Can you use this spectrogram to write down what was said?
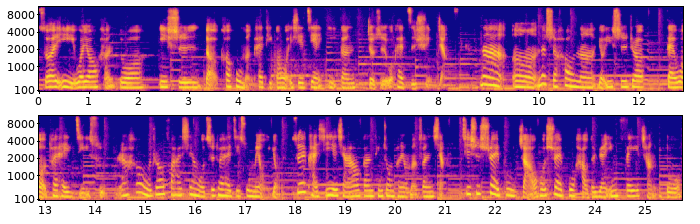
所以我有很多。医师的客户们可以提供我一些建议，跟就是我可以咨询这样。那嗯，那时候呢，有医师就给我褪黑激素，然后我就发现我吃褪黑激素没有用，所以凯西也想要跟听众朋友们分享，其实睡不着或睡不好的原因非常多。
